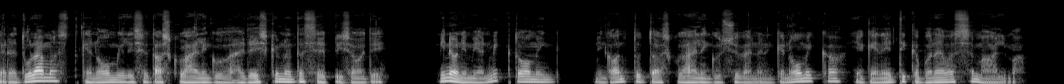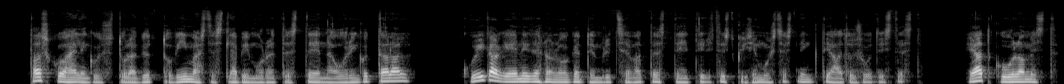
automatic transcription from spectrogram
tere tulemast genoomilise taskuhäälingu üheteistkümnendasse episoodi. minu nimi on Mikk Tooming ning antud taskuhäälingus süvenen genoomika ja geneetika põnevasse maailma. taskuhäälingus tuleb juttu viimastest läbimurretest DNA uuringute alal kui ka geenitehnoloogiat ümbritsevatest eetilistest küsimustest ning teadusuudistest. head kuulamist!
